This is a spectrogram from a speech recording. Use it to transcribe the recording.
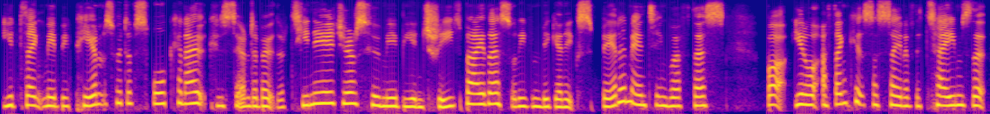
you'd think maybe parents would have spoken out, concerned about their teenagers who may be intrigued by this or even begin experimenting with this. But you know, I think it's a sign of the times that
